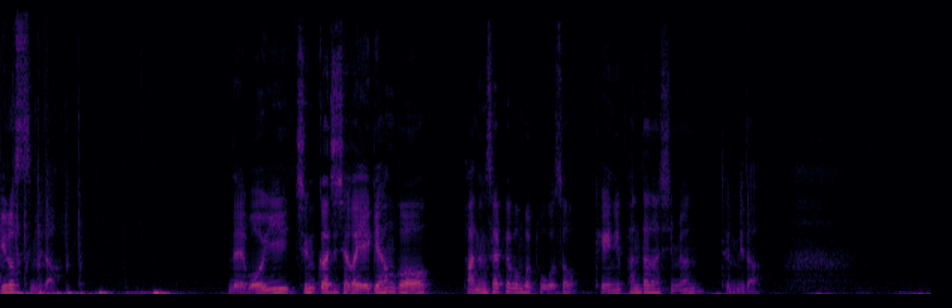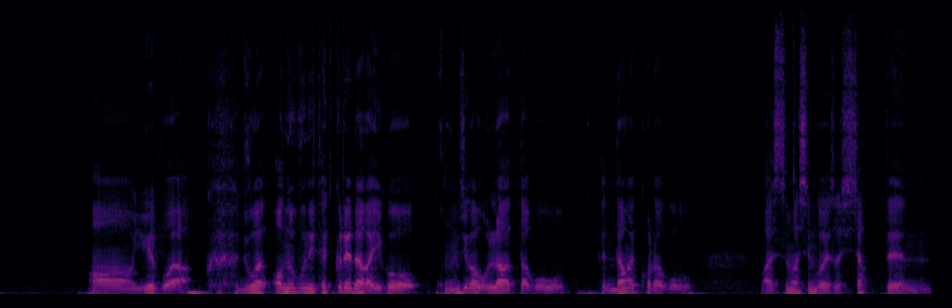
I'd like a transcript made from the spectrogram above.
이렇습니다. 네, 뭐 이 지금까지 제가 얘기한 거 반응 살펴본 걸 보고서 개인이 판단하시면 됩니다. 어, 이게 뭐야? 그 누가 어느 분이 댓글에다가 이거 공지가 올라왔다고 밴당할 거라고 말씀하신 거에서 시작된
